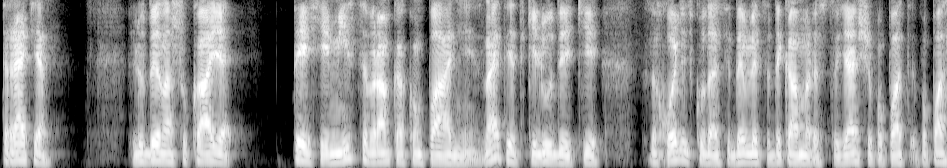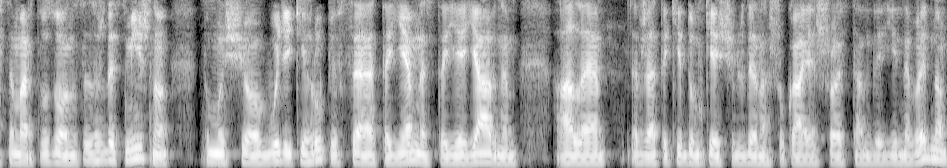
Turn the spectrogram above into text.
Третє, людина шукає тихе місце в рамках компанії. Знаєте, є такі люди, які заходять кудись і дивляться, де камери стоять, щоб попати, попасти в мертву зону. Це завжди смішно, тому що в будь-якій групі все таємне стає явним. Але вже такі думки, що людина шукає щось там, де її не видно,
